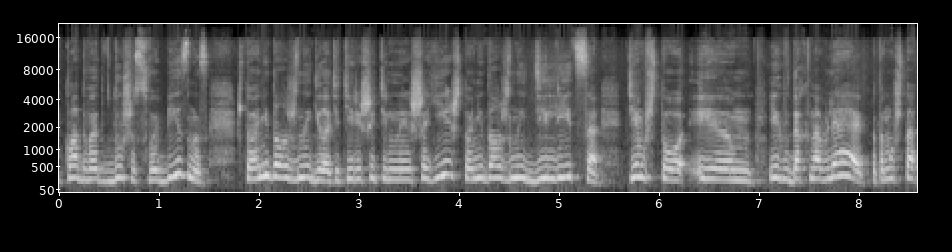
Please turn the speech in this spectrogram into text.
вкладывают в душу свой бизнес, что они должны делать эти решительные шаги, что они должны делиться тем, что эм, их вдохновляет, потому что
